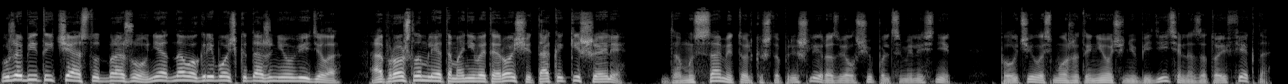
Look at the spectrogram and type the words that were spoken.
Уже битый час тут брожу, ни одного грибочка даже не увидела. А прошлым летом они в этой роще так и кишели. «Да мы сами только что пришли», — развел щупальцами лесник. Получилось, может, и не очень убедительно, зато эффектно.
